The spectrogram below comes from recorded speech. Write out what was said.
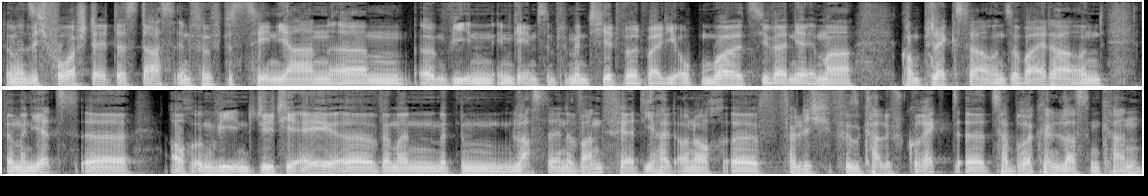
wenn man sich vorstellt, dass das in fünf bis zehn Jahren ähm, irgendwie in, in Games implementiert wird, weil die Open Worlds, die werden ja immer komplexer und so weiter. Und wenn man jetzt äh, auch irgendwie in GTA, äh, wenn man mit einem Laster in eine Wand fährt, die halt auch noch äh, völlig physikalisch korrekt äh, zerbröckeln lassen kann,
